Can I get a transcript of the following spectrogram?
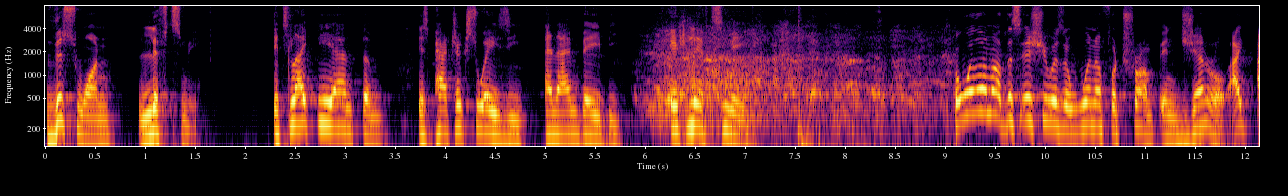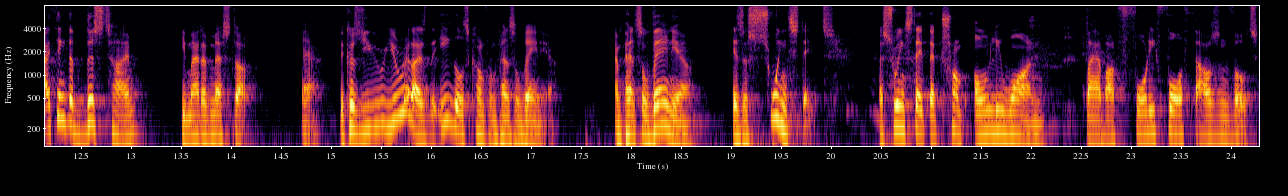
This one lifts me. It's like the anthem is Patrick Swayze and I'm baby. It lifts me. But whether or not this issue is a winner for Trump in general, I, I think that this time he might have messed up. Yeah, because you, you realize the Eagles come from Pennsylvania. And Pennsylvania is a swing state, a swing state that Trump only won by about 44,000 votes,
